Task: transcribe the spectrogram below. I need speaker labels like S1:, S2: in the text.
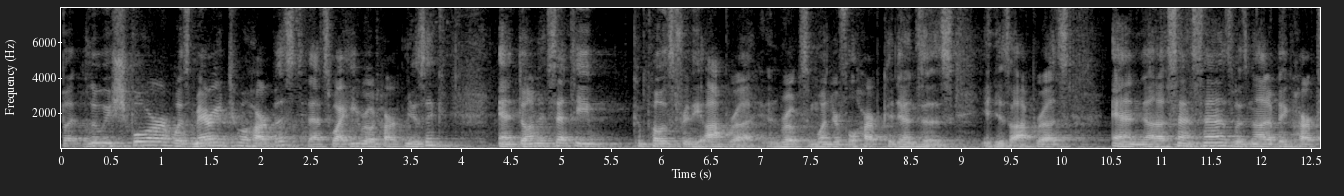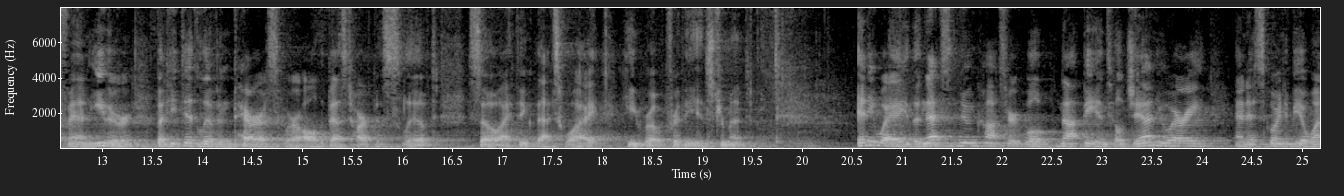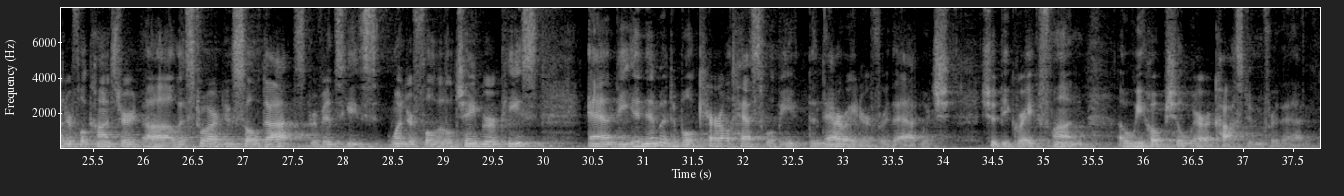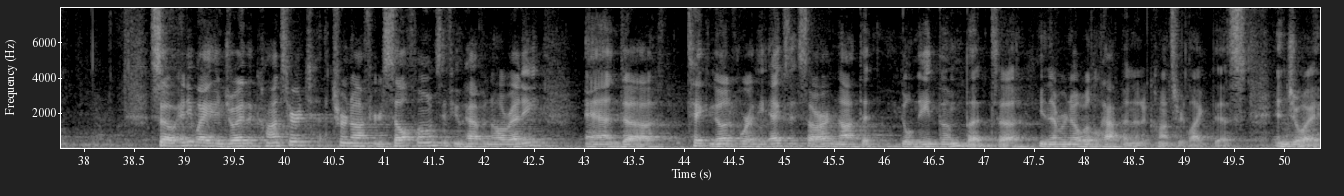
S1: But Louis Spohr was married to a harpist, that's why he wrote harp music. And Donizetti composed for the opera and wrote some wonderful harp cadenzas in his operas. And uh, Saint-Saëns was not a big harp fan either, but he did live in Paris where all the best harpists lived, so I think that's why he wrote for the instrument. Anyway, the next noon concert will not be until January, and it's going to be a wonderful concert, uh, L'Histoire du Soldat, Stravinsky's wonderful little chamber piece, and the inimitable Carol Hess will be the narrator for that, which should be great fun. Uh, we hope she'll wear a costume for that. So anyway, enjoy the concert. Turn off your cell phones if you haven't already, and uh, take note of where the exits are. Not that you'll need them, but uh, you never know what will happen in a concert like this. Enjoy.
